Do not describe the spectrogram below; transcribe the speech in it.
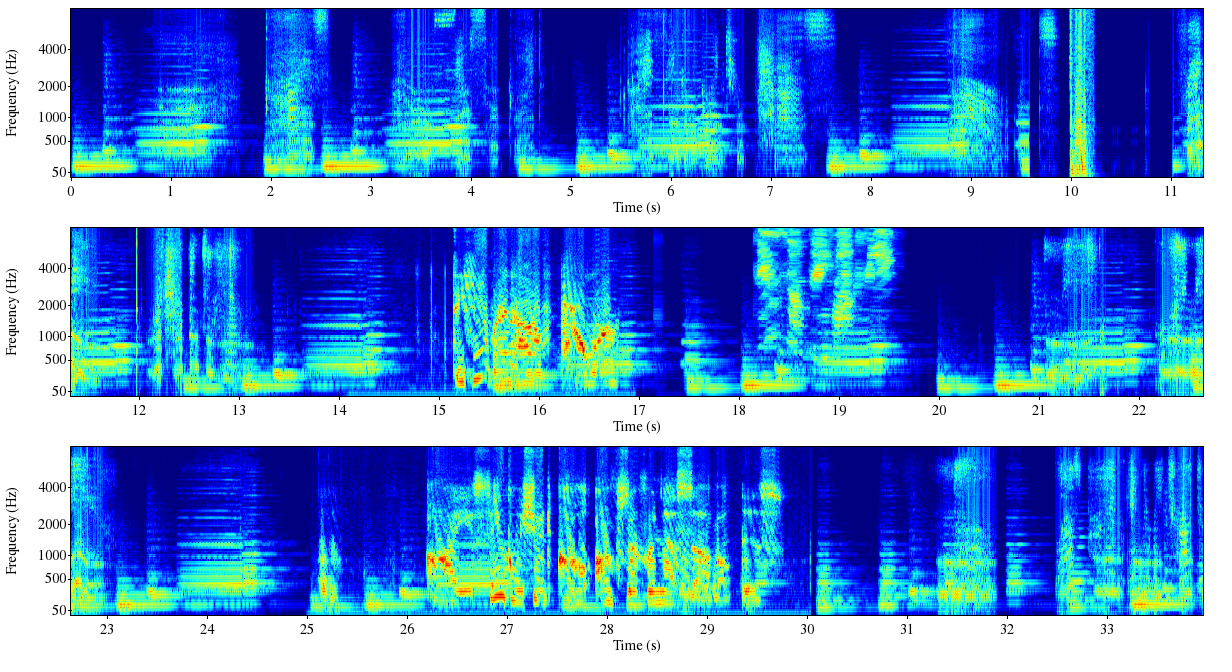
Guys, I don't feel so good. I think I'm going to pass out. Freddy, what happened to him? He ran out of power. Me? Why me? I think we should call Officer Vanessa about this.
